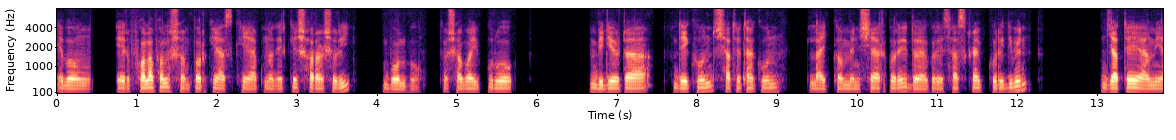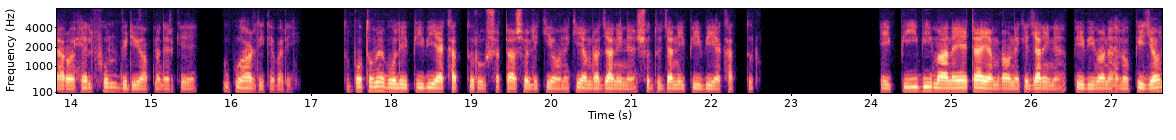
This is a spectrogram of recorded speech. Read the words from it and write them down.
এবং এর ফলাফল সম্পর্কে আজকে আপনাদেরকে সরাসরি বলব। তো সবাই পুরো ভিডিওটা দেখুন, সাথে থাকুন, লাইক, কমেন্ট, শেয়ার করে দয়া করে সাবস্ক্রাইব করে দিবেন, যাতে আমি আরও হেল্পফুল ভিডিও আপনাদেরকে উপহার দিতে পারি। তো প্রথমে বলি পিবি একাত্তর ঔষধটা আসলে কি অনেকেই আমরা জানি না, শুধু জানি পিবি একাত্তর। এই পিবি মানে এটাই আমরা অনেকে জানি না। পিবি মানে হলো পিজন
